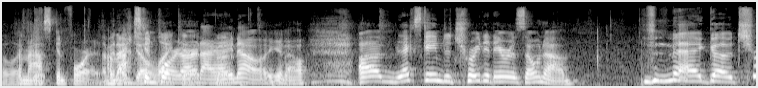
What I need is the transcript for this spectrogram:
I like I'm it. asking for it. I mean, I'm I asking don't for like it, aren't it, I? I know. You know. Um, next game, Detroit at Arizona. Megatron.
